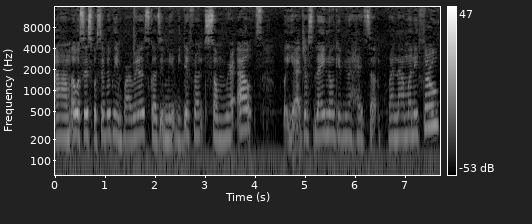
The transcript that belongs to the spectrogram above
Um, i would say specifically in barbados because it may be different somewhere else. But yeah just let you know give you a heads up. Run that money through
